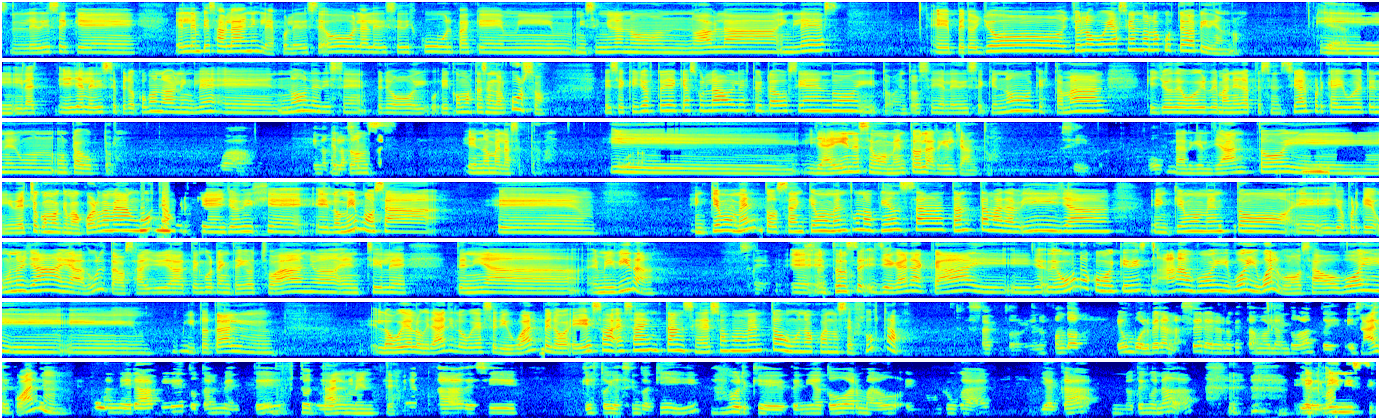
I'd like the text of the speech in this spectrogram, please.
le dice que él le empieza a hablar en inglés, pues le dice hola, le dice disculpa, que mi, mi señora no, no, habla inglés, eh, pero yo, yo lo voy haciendo lo que usted va pidiendo. Y, ella le dice, pero ¿cómo no habla inglés? Eh, no, le dice, pero ¿y, cómo está haciendo el curso? Le dice que yo estoy aquí a su lado y le estoy traduciendo y todo. Entonces ella le dice que no, que está mal, que yo debo ir de manera presencial porque ahí voy a tener un, un traductor. Wow. Y no te Entonces, y no me la aceptaron. Y, y ahí en ese momento largué el llanto. Sí. Largué el llanto y, de hecho como que me acuerdo y me da angustia porque yo dije eh, lo mismo, o sea, eh, ¿en qué momento? O sea, ¿en qué momento uno piensa tanta maravilla? ¿En qué momento eh, yo? Porque uno ya es adulta, o sea, yo ya tengo 38 años, en Chile tenía en mi vida eh, entonces llegar acá y, de uno como que dice, ah, voy, voy y vuelvo, o sea, o voy y, y, total lo voy a lograr y lo voy a hacer igual, pero esa, esas instancias, esos momentos, uno cuando se frustra. Exacto, y en el fondo es un volver a nacer, era lo que estábamos hablando antes. Es Tal cual. Vulnerable totalmente. Totalmente. Eh, decir, ¿qué estoy haciendo aquí? Porque tenía todo armado en un lugar y acá no tengo nada. y, además,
